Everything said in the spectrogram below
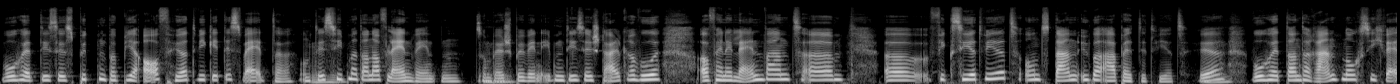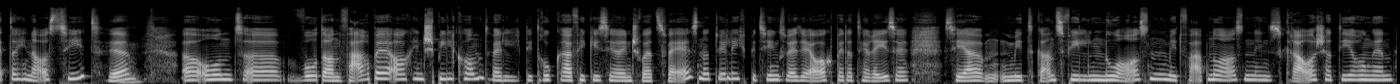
wo halt dieses Büttenpapier aufhört, wie geht es weiter? Und das mhm. sieht man dann auf Leinwänden. Zum mhm. Beispiel, wenn eben diese Stahlgravur auf eine Leinwand äh, äh, fixiert wird und dann überarbeitet wird. Ja? Mhm. Wo halt dann der Rand noch sich weiter hinauszieht ja? Mhm. Äh, und äh, wo dann Farbe auch ins Spiel kommt, weil die Druckgrafik ist ja in Schwarz-Weiß natürlich, beziehungsweise auch bei der Therese sehr mit ganz vielen Nuancen, mit Farbnuancen ins Grauschattierungen äh,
